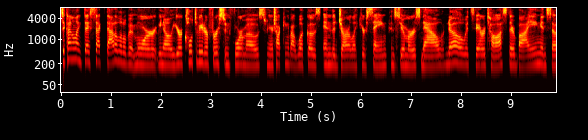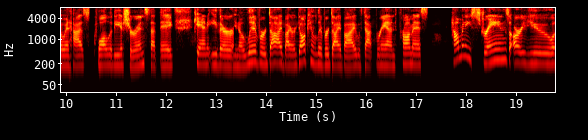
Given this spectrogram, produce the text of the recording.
to kind of like dissect that a little bit more, you know, you're a cultivator first and foremost when you're talking about what goes in the jar, like you're saying, consumers now know it's Veritas, they're buying. And so it has quality assurance that they can either, you know, live or die by, or y'all can live or die by with that brand promise. How many strains are you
